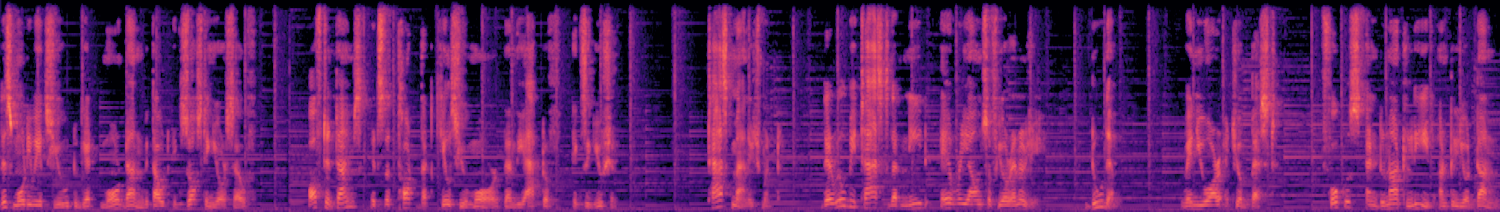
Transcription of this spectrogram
This motivates you to get more done without exhausting yourself Oftentimes, it's the thought that kills you more than the act of execution. Task management. There will be tasks that need every ounce of your energy. Do them when you are at your best. Focus and do not leave until you're done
